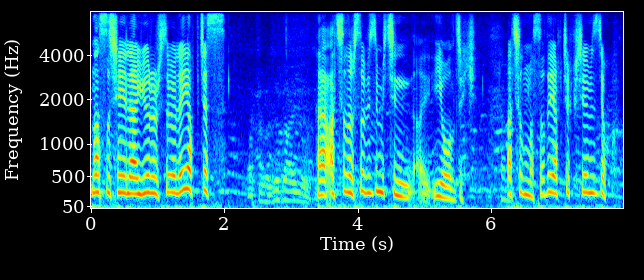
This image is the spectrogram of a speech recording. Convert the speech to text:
Nasıl şeyler yürürse öyle yapacağız. Ha, açılırsa bizim için iyi olacak. Açılmazsa da yapacak bir şeyimiz yok.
